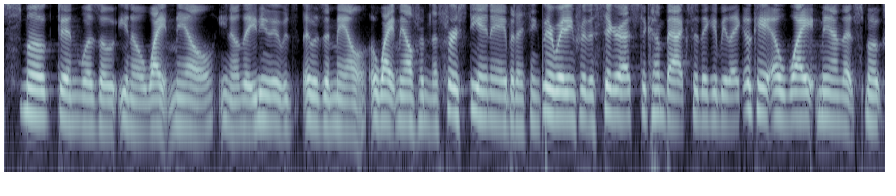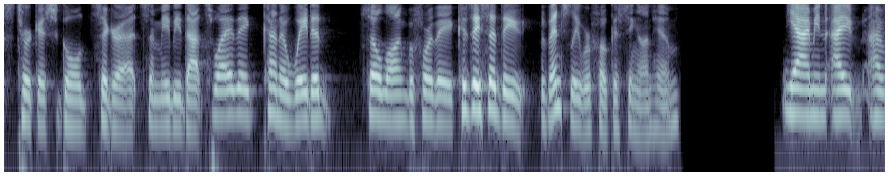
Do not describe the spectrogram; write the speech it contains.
smoked and was a you know white male you know they knew it was it was a male a white male from the first dna but i think they're waiting for the cigarettes to come back so they could be like okay a white man that smokes turkish gold cigarettes and maybe that's why they kind of waited so long before they because they said they eventually were focusing on him. Yeah, I mean, I, I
